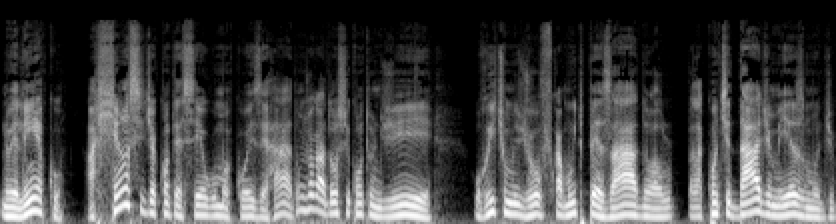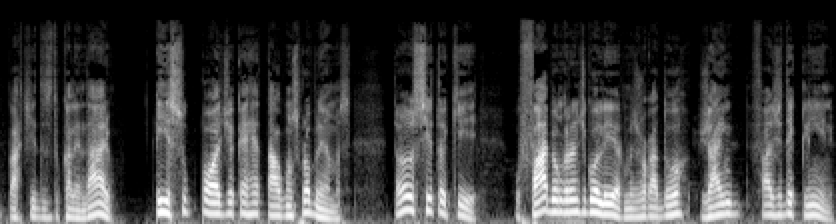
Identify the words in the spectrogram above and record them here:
no elenco, a chance de acontecer alguma coisa errada, um jogador se contundir, o ritmo de jogo ficar muito pesado, pela quantidade mesmo de partidas do calendário, isso pode acarretar alguns problemas. Então eu cito aqui, o Fábio é um grande goleiro, mas jogador já em fase de declínio.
